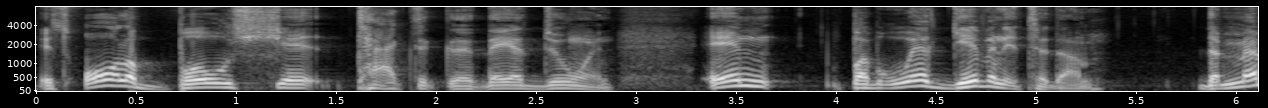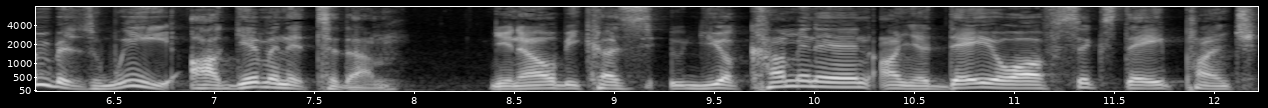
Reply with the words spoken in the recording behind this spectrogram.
It's all a bullshit tactic that they are doing. And but we're giving it to them. The members, we are giving it to them. You know, because you're coming in on your day off, six day punch.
